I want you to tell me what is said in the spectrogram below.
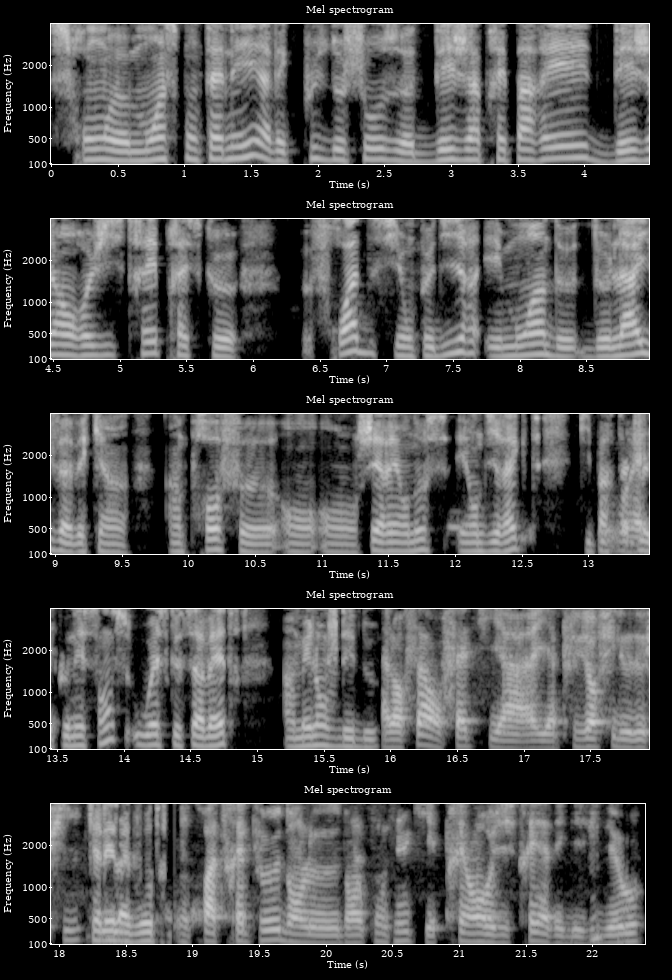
seront moins spontanées, avec plus de choses déjà préparées, déjà enregistrées, presque froide, si on peut dire, et moins de, live avec un, prof euh, en, chair et en os et en direct qui partage la connaissance, ou est-ce que ça va être un mélange des deux? Alors ça, en fait, il y a, plusieurs philosophies. Quelle est la vôtre? On croit très peu dans le, dans le contenu qui est préenregistré avec des mmh. vidéos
